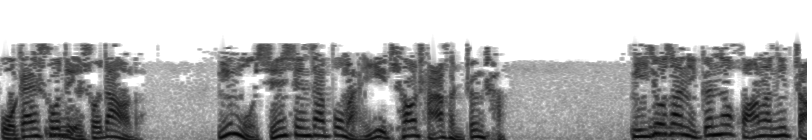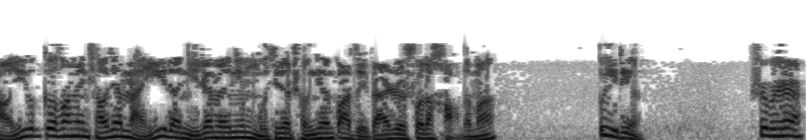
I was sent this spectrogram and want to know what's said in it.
我该说的也说到了。你母亲现在不满意，挑茬很正常。你就算你跟他黄了，你找一个各方面条件满意的，你认为你母亲就成天挂嘴边就说的好的吗？不一定，是不是？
